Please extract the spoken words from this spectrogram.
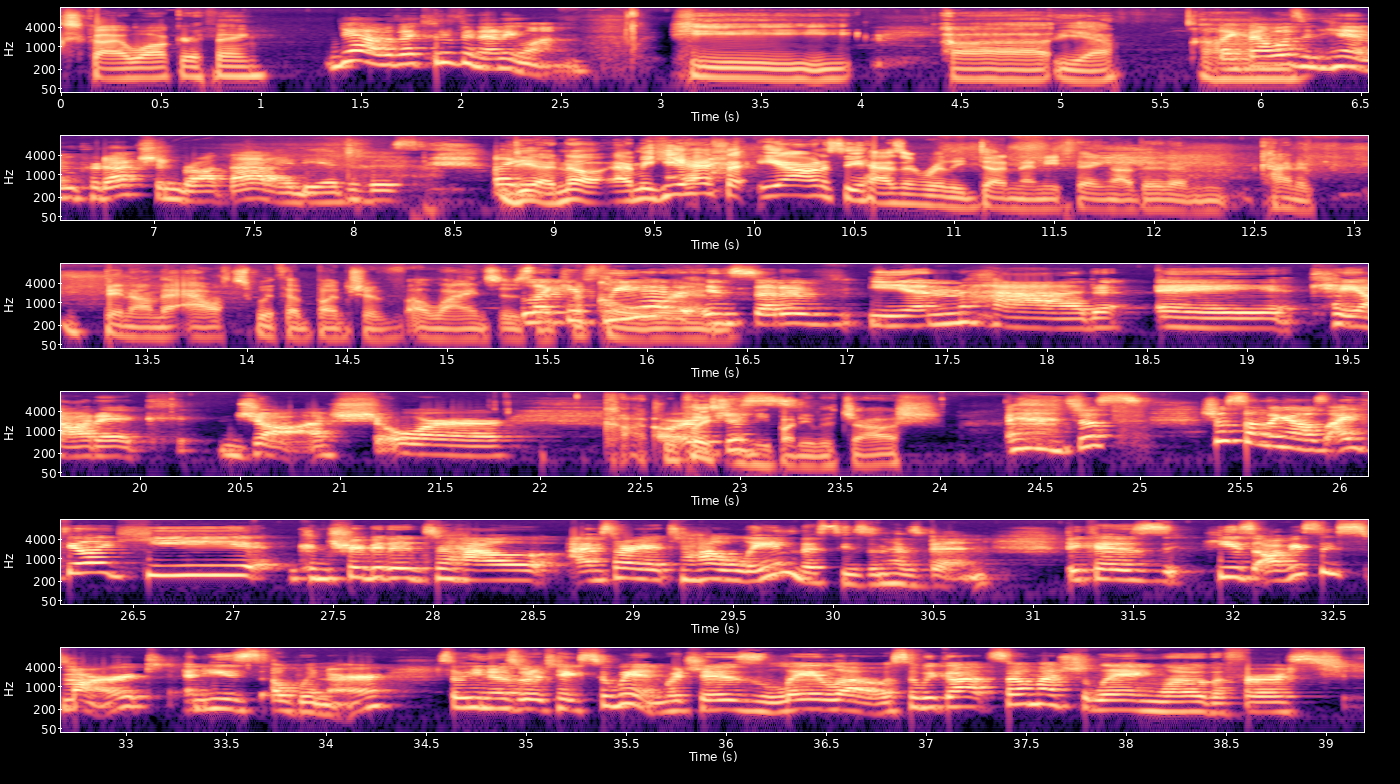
Skywalker thing Yeah, but that could have been anyone. he uh yeah Like that Um, wasn't him. Production brought that idea to this. Like, yeah no i mean he has he honestly hasn't really done anything other than kind of been on the outs with a bunch of alliances like if we had and- instead of Ian had a chaotic Josh or god replace just- anybody with josh just just something else. I feel like he contributed to how I'm sorry to how lame this season has been because he's obviously smart and he's a winner, so he knows what it takes to win, which is lay low. So we got so much laying low the first,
